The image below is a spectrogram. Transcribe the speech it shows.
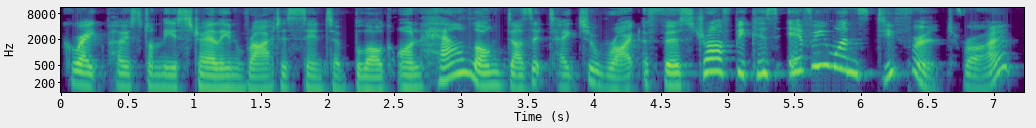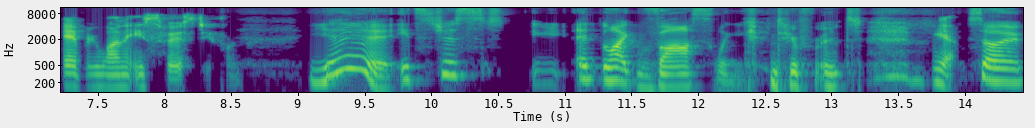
great post on the Australian Writers Centre blog on how long does it take to write a first draft because everyone's different, right? Everyone is first different. Yeah, it's just and like vastly different. Yeah. So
